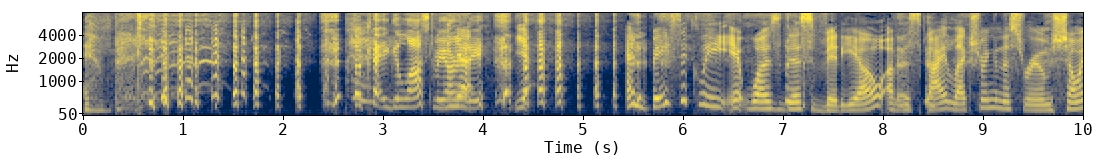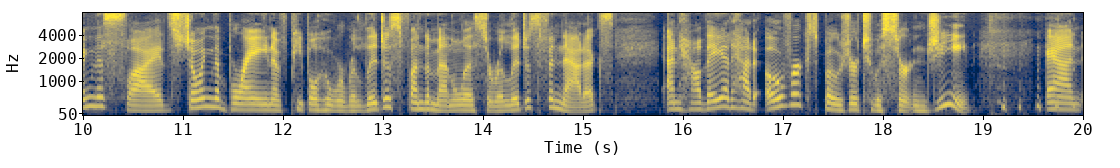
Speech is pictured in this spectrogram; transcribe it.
okay, you lost me already. Yeah. yeah. and basically, it was this video of this guy lecturing in this room, showing the slides, showing the brain of people who were religious fundamentalists or religious fanatics and how they had had overexposure to a certain gene and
